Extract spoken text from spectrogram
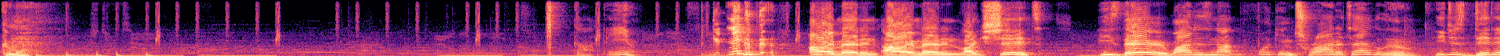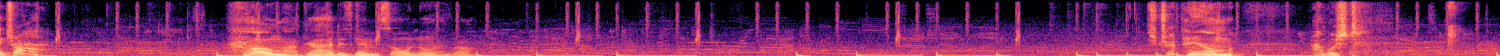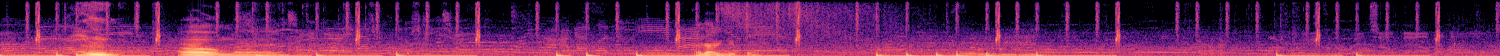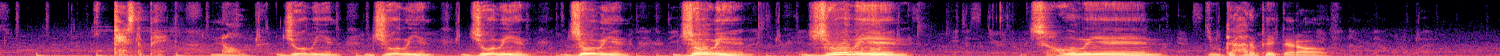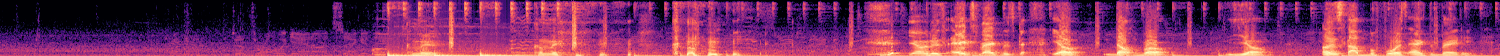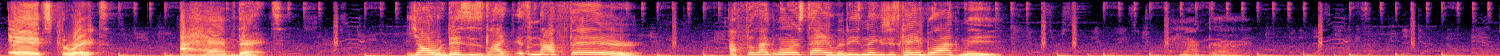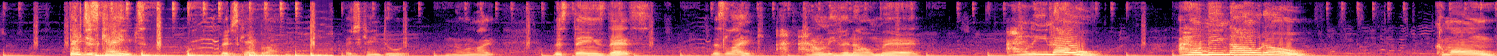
Come on. God damn. Get, nigga. All right, Madden. All right, Madden. Like shit. He's there. Why does he not fucking try to tackle him? He just didn't try. Oh my god, this game is so annoying, bro. Strip him. I was. Dang. Oh man. I gotta get there. Catch the pick. No. Julian. Julian. Julian. Julian. Julian. Julian. Julian. Julian, you gotta pick that off. Come here. Come here. Come here. Yo, this X Factor's. Yo, don't, bro. Yo, Unstoppable Force activated. Edge threat. I have that. Yo, this is like, it's not fair. I feel like Lawrence Taylor. These niggas just can't block me. They just can't. They just can't block me. They just can't do it. You know, like, there's things that's, there's like, I, I don't even know, man. I don't even know. I don't even know though. Come on.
